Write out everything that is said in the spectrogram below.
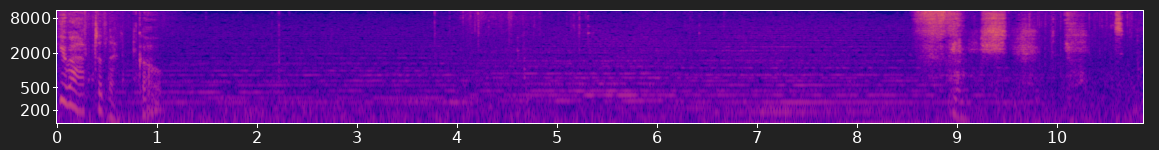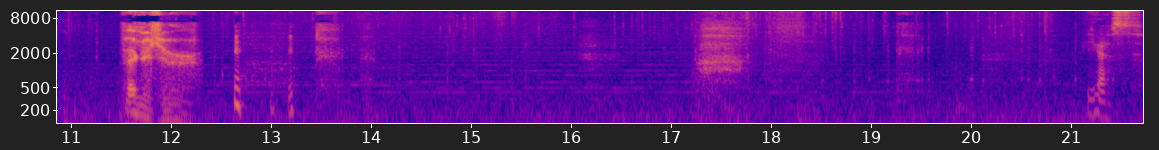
you have to let it go. Finish it. Finish her. Yes,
